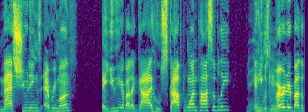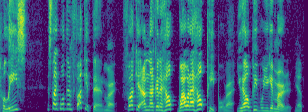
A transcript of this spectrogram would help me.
mass shootings every month, and you hear about a guy who stopped one possibly, Yeah, and he was was killed. murdered by the police. It's like, well, then fuck it then. Right. Fuck it. I'm not gonna help. Why would I help people? Right. You help people, you get murdered. Yep.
